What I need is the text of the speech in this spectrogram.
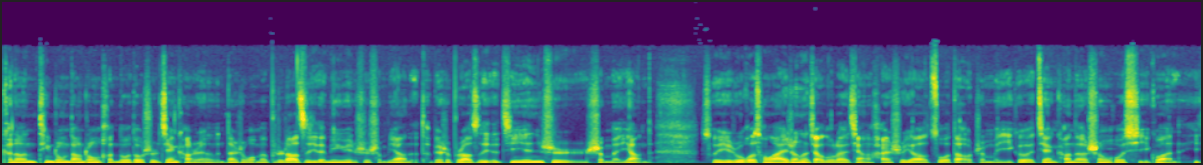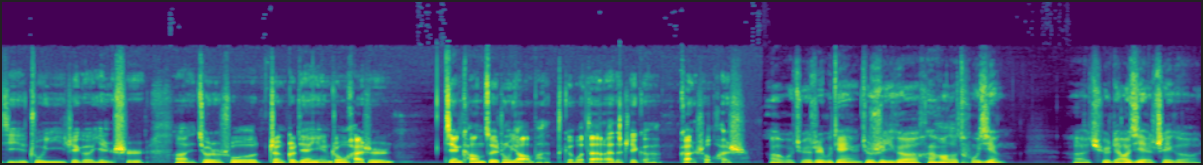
可能听众当中很多都是健康人，但是我们不知道自己的命运是什么样的，特别是不知道自己的基因是什么样的。所以，如果从癌症的角度来讲，还是要做到这么一个健康的生活习惯，以及注意这个饮食啊，就是说，整个电影中还是健康最重要吧，给我带来的这个感受还是。啊，我觉得这部电影就是一个很好的途径，呃，去了解这个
